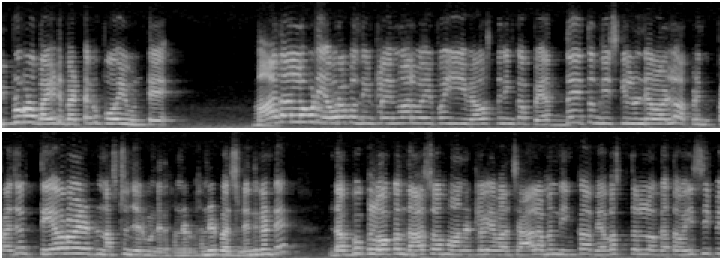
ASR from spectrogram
ఇప్పుడు కూడా బయట పెట్టకపోయి ఉంటే మా దానిలో కూడా ఎవరో ఒకరు దీంట్లో ఇన్వాల్వ్ అయిపోయి ఈ వ్యవస్థని ఇంకా పెద్ద ఎత్తున తీసుకెళ్ళి ఉండేవాళ్ళు. అప్పుడు ప్రజలకు తీవ్రమైనటువంటి నష్టం జరిగి ఉండేది హండ్రెడ్ హండ్రెడ్ పర్సెంట్. ఎందుకంటే డబ్బుకు లోకం దాసోహం అన్నట్లుగా ఇవాళ చాలా మంది ఇంకా వ్యవస్థల్లో గత వైసీపీ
